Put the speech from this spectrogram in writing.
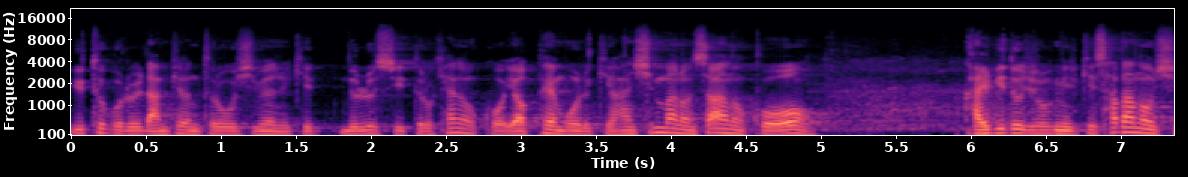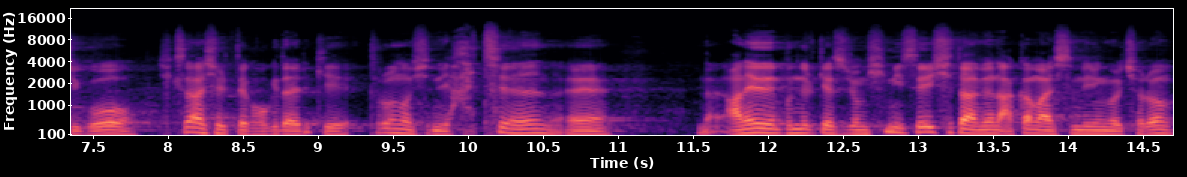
유튜브를 남편 들어오시면 이렇게 누를 수 있도록 해놓고 옆에 뭐 이렇게 한 10만 원 쌓아놓고 갈비도 좀 이렇게 사다 놓으시고 식사하실 때 거기다 이렇게 틀어놓으시니 하여튼 예. 아내분들께서 좀 힘이 세시다면 아까 말씀드린 것처럼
